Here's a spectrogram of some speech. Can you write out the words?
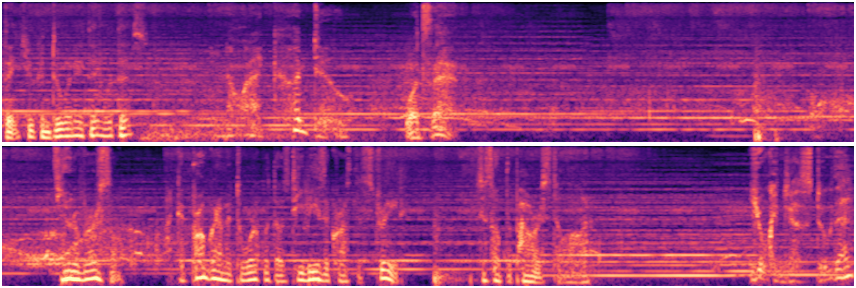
Think you can do anything with this? You know what I could do? What's that? It's universal. I could program it to work with those TVs across the street. Just hope the power's still on. You can just do that?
